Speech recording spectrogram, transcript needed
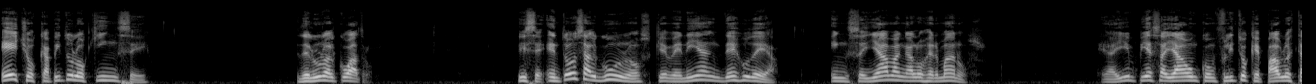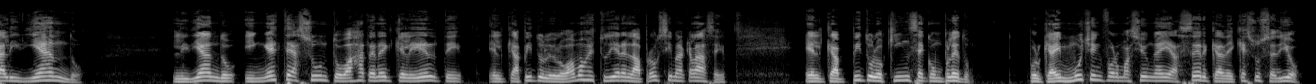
Hechos capítulo 15, del 1 al 4. Dice, entonces algunos que venían de Judea enseñaban a los hermanos. Y ahí empieza ya un conflicto que Pablo está lidiando. Lidiando. en este asunto vas a tener que leerte el capítulo, y lo vamos a estudiar en la próxima clase, el capítulo 15 completo porque hay mucha información ahí acerca de qué sucedió.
